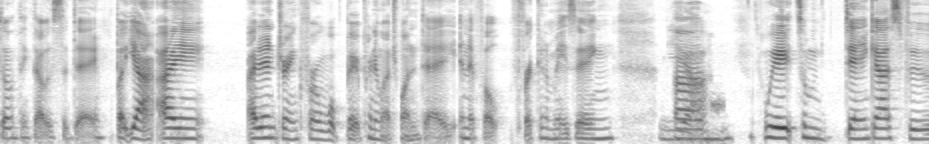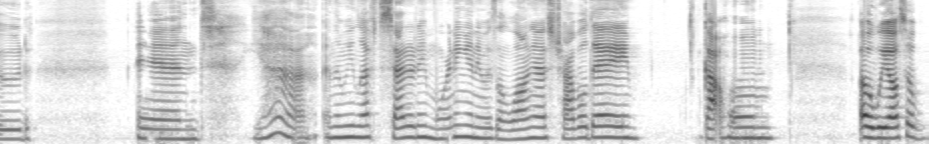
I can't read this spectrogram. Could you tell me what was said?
don't think that was the day. But yeah, I I didn't drink for pretty much one day, and it felt freaking amazing. Yeah. Um, we ate some dank ass food, and yeah, and then we left Saturday morning, and it was a long ass travel day. Got home. Oh, we also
